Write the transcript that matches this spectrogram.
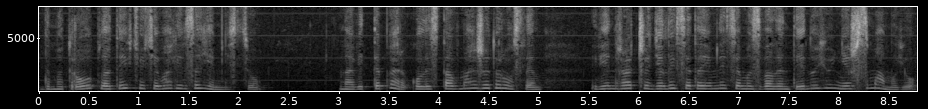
Дмитро платив тьоті Валі взаємністю. Навіть тепер, коли став майже дорослим, він радше ділився таємницями з Валентиною, ніж з мамою,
